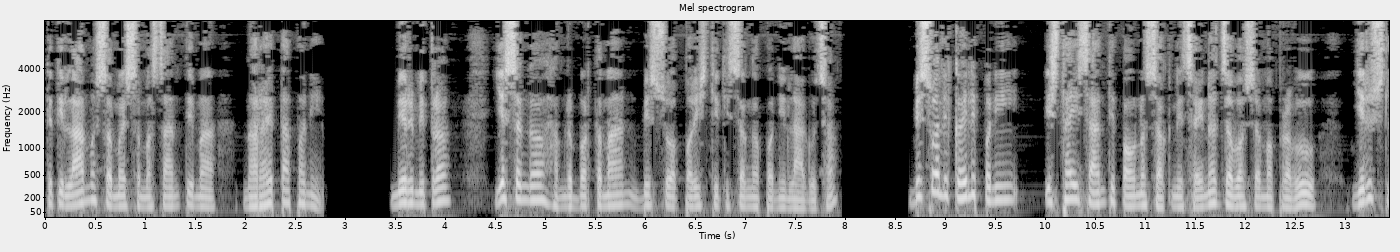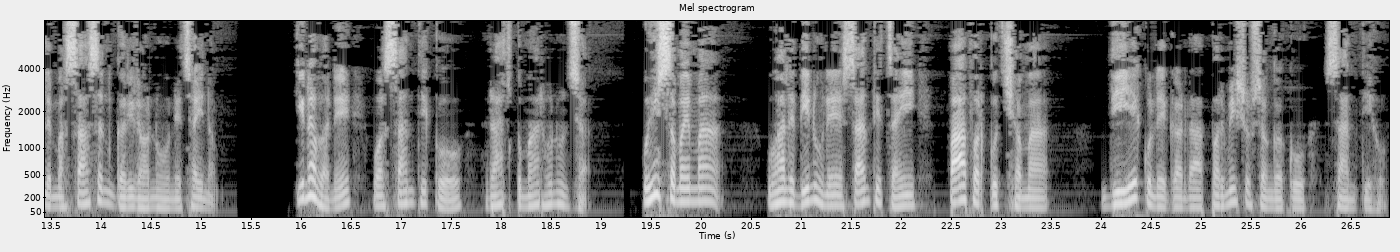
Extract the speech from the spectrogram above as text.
त्यति लामो समयसम्म शान्तिमा नरहे तापनि मेरो मित्र यससँग हाम्रो वर्तमान विश्व परिस्थितिसँग पनि लागू छ। विश्वले कहिले पनि स्थायी शान्ति पाउन सक्ने छैन जबसम्म प्रभु यरुसलेममा शासन गरिरहनुहुने छैन। किनभने उहाँ शान्तिको राजकुमार हुनुहुन्छ। उही समयमा उहाँले दिनुहुने शान्ति चाहिँ पापहरूको क्षमा दिइएकोले गर्दा परमेश्वरसँगको शान्ति हो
